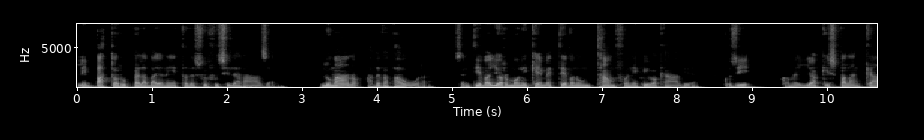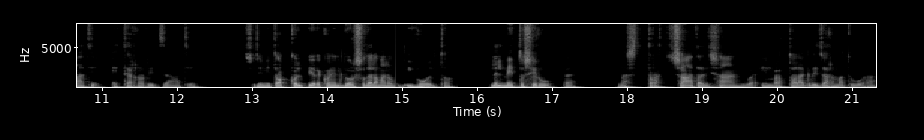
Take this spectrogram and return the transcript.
L'impatto ruppe la baionetta del suo fucile a raser. L'umano aveva paura, sentiva gli ormoni che emettevano un tanfo inequivocabile, così come gli occhi spalancati e terrorizzati. Si limitò a colpire con il dorso della mano il volto. L'elmetto si ruppe. Una stracciata di sangue imbrattò la grigia armatura,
